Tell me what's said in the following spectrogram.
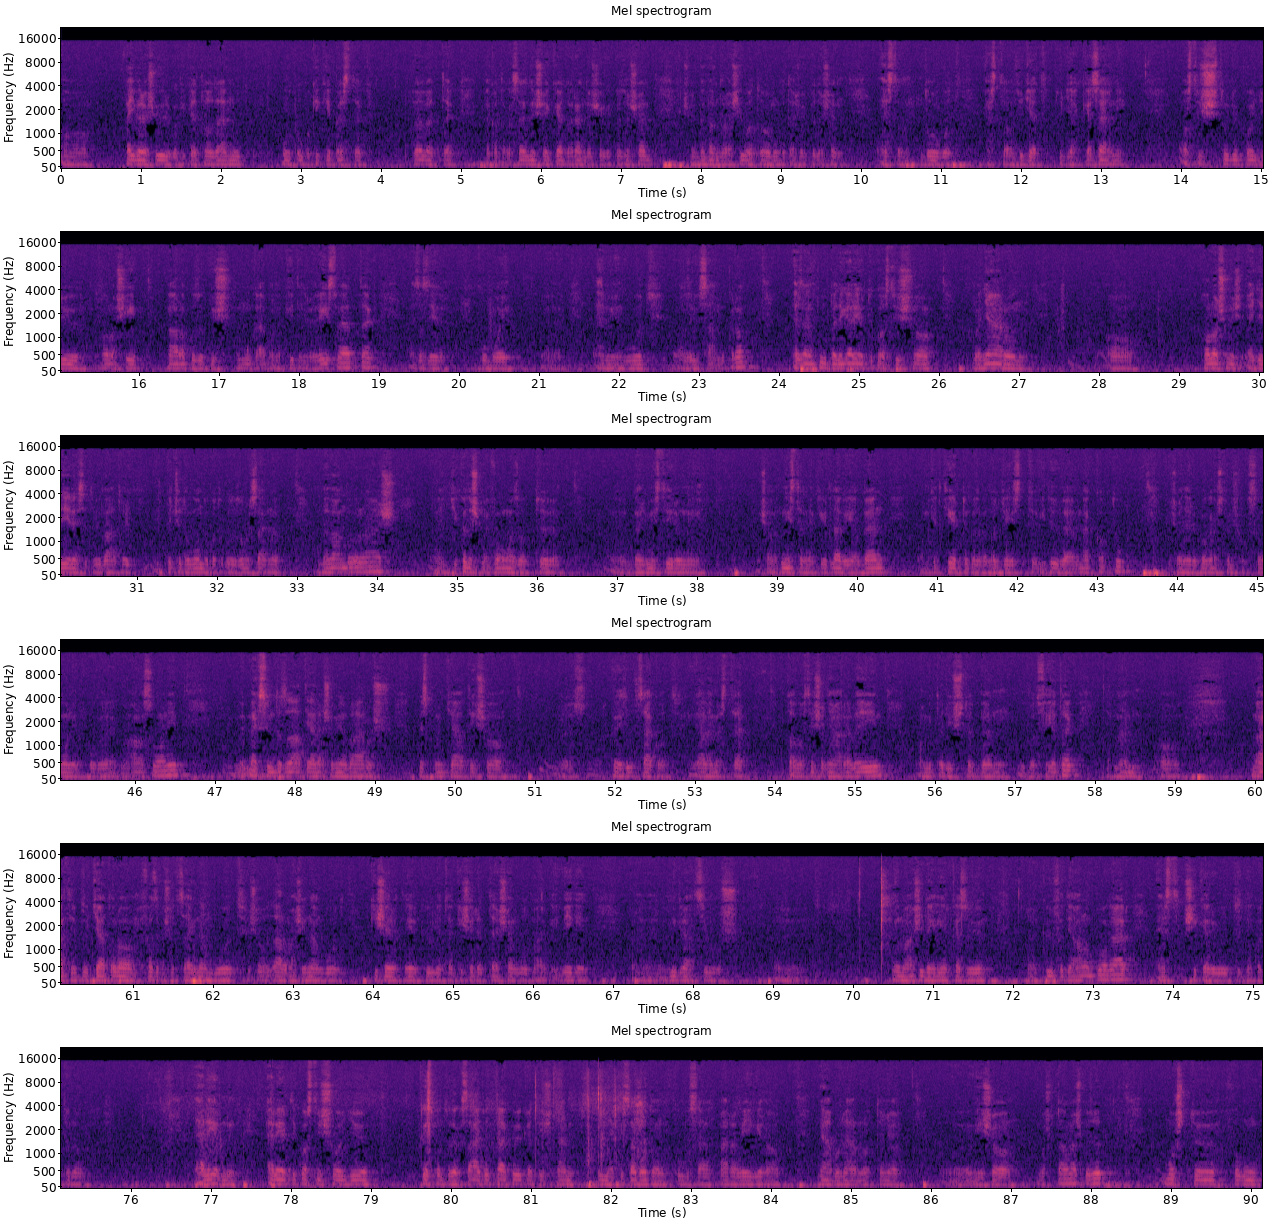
a fegyveres őrök, akiket az elmúlt hónapokban kiképeztek, felvettek, megkaptak a szerződéseket, a rendőrségek közösen és a bevándorlási hivatal munkatársak közösen ezt a dolgot, ezt az ügyet tudják kezelni. Azt is tudjuk, hogy valasi vállalkozók is a munkában a 2000 részt vehettek, ez azért komoly erőn volt az ő számukra. Ezen túl pedig elértük azt is, a, a nyáron a halason is egyre érezhető vált, hogy itt micsoda gondokat okoz az országnak bevándorlás. Egy közös megfogalmazott belügyminisztériumi és a miniszternek levélben, amiket kértünk, azokat nagy részt idővel megkaptuk, és az erőpolgármester is fog szólni, fog válaszolni. Megszűnt az az átjárás, ami a város központját és a környező utcákat jellemezte tavasz és a nyár elején, amitől is többen úgymond féltek, tehát nem a Máté útjától a Fazekas utcáig nem volt, és az állomásig nem volt kísérlet nélkül, illetve kísérlettel sem volt már végén migrációs nyomás idején érkező külföldi állampolgár. Ezt sikerült gyakorlatilag elérni. Elérték azt is, hogy központodak szállították őket, és nem mindenki szabadon kúszált már a végén a Gábor Ámlattanya és a vasútállomás között. Most fogunk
